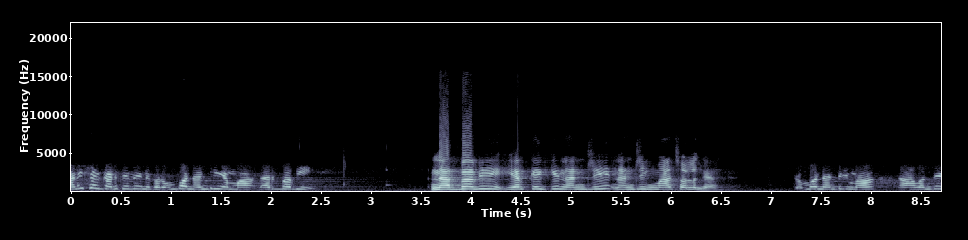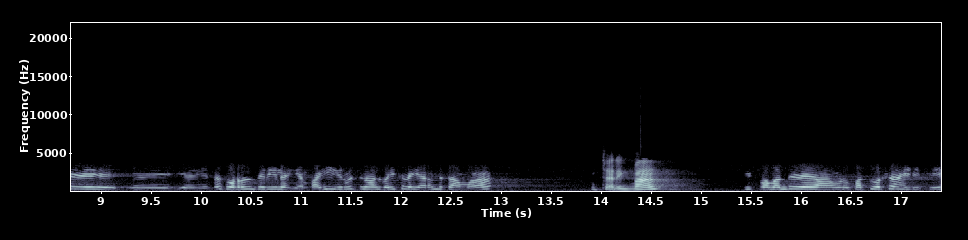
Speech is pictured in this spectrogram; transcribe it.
தனிஷன் கிடைச்சது எனக்கு ரொம்ப நன்றி அம்மா. நர்பவி நர்பவி இயற்கைக்கு நன்றி. நன்றிங்கம்மா. சொல்லுங்க. ரொம்ப நன்றிம்மா. நான் வந்து என்ன சொல்றதுன்னு தெரியல. என் பையன் இருபத்தி நாலு வயசுல இறந்துட்டாமா சரிங்கம்மா. இப்ப வந்து அவனுக்கு பத்து வருஷம் ஆயிடுச்சு.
